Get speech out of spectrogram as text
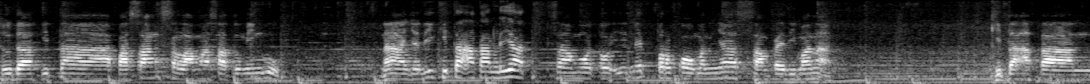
Sudah kita pasang selama satu minggu Nah, jadi kita akan lihat Samoto ini performanya sampai di mana. Kita akan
